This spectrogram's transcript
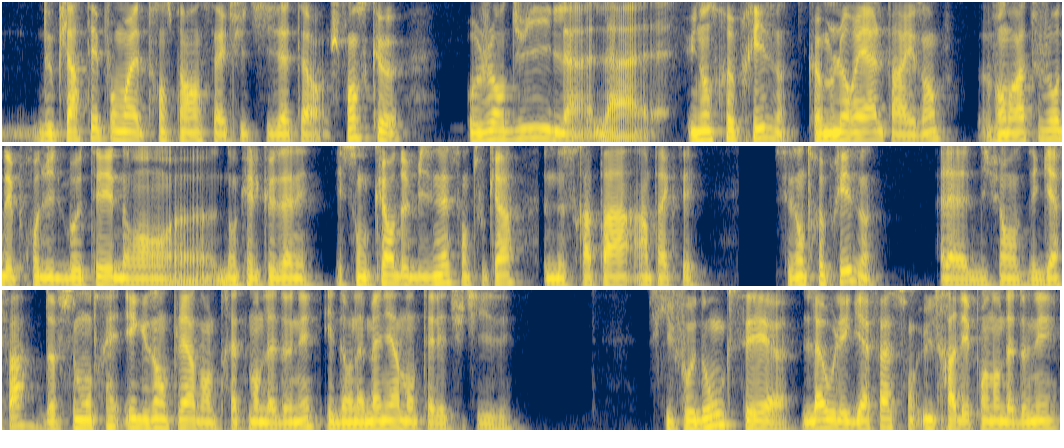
de clarté pour moi et de transparence avec l'utilisateur. Je pense que aujourd'hui, une entreprise comme L'Oréal, par exemple, vendra toujours des produits de beauté dans, euh, dans quelques années. Et son cœur de business, en tout cas, ne sera pas impacté. Ces entreprises, à la différence des GAFA, doivent se montrer exemplaires dans le traitement de la donnée et dans la manière dont elle est utilisée. Ce qu'il faut donc, c'est euh, là où les GAFA sont ultra dépendants de la donnée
